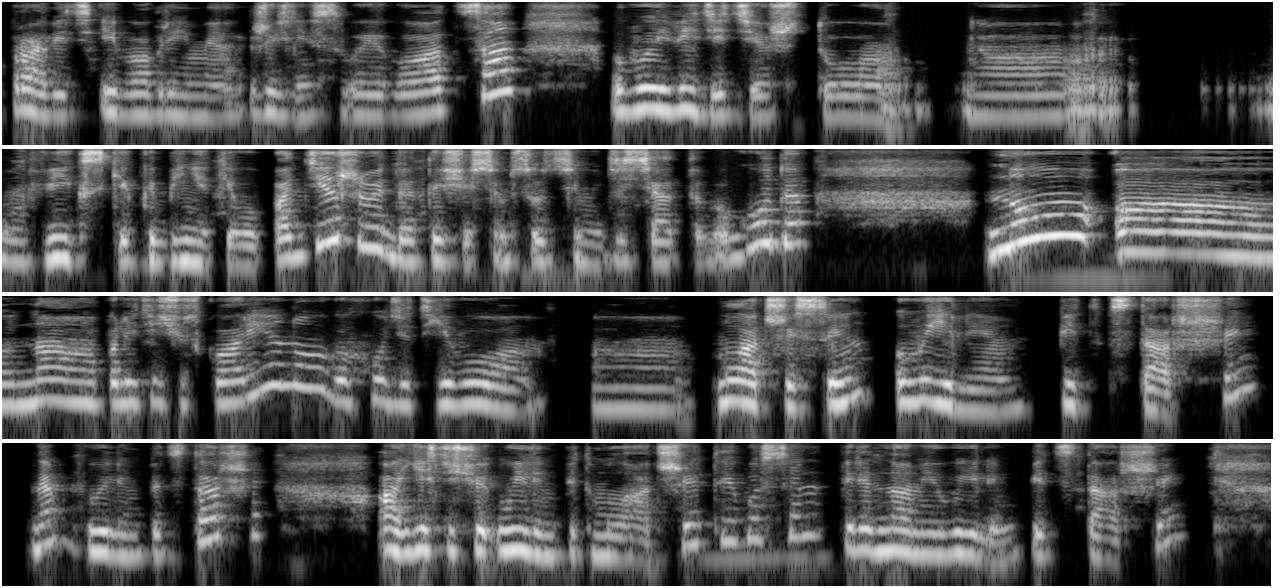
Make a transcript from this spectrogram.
править и во время жизни своего отца. Вы видите, что Викский кабинет его поддерживает до 1770 года. Но э, на политическую арену выходит его э, младший сын Уильям Питт старший, да, Уильям Питт старший, а есть еще Уильям Питт младший, это его сын, перед нами Уильям Питт старший,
